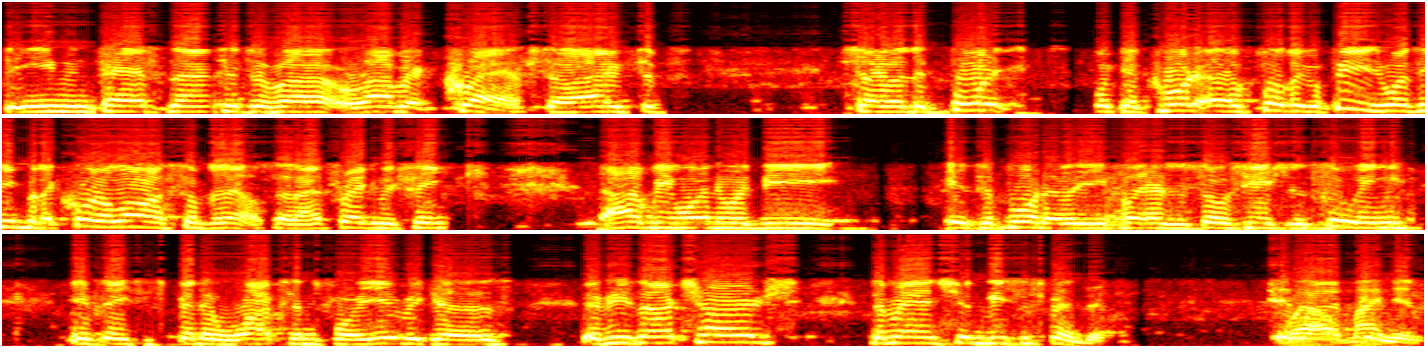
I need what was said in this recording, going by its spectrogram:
the even past nonsense of uh, Robert Kraft. So I so the board, with the court of public opinion is one thing, but the court of law is something else. And I frankly think I'll be one who would be in support of the Players Association suing if they suspended Watson for a year because if he's not charged, the man shouldn't be suspended. Well, my opinion.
